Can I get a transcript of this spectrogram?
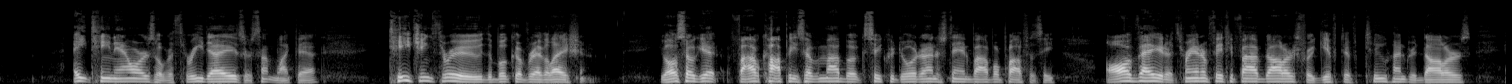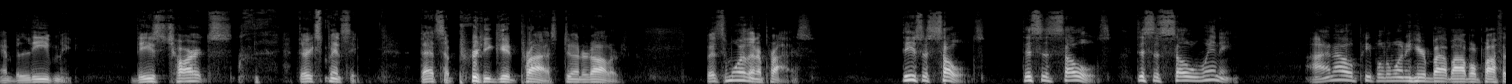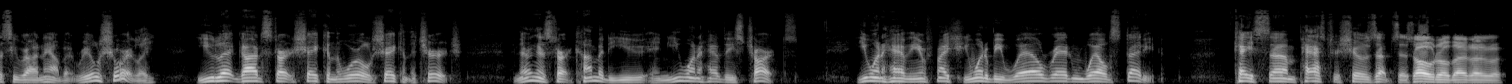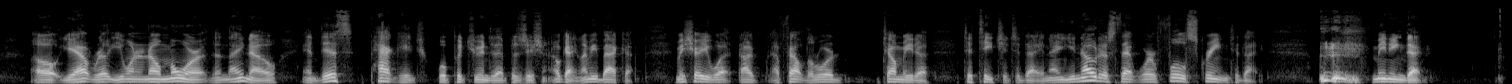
18 hours over three days or something like that, teaching through the book of Revelation. You also get five copies of my book, Secret Door to Understand Bible Prophecy, all valued at $355 for a gift of $200. And believe me, these charts, they're expensive. That's a pretty good price, $200. But it's more than a price. These are souls. This is souls. This is soul winning. I know people don't want to hear about Bible prophecy right now, but real shortly, you let God start shaking the world, shaking the church and they're going to start coming to you, and you want to have these charts. You want to have the information. You want to be well read and well studied. In case some pastor shows up and says, "Oh no, that." Oh yeah, really? You want to know more than they know, and this package will put you into that position. Okay, let me back up. Let me show you what I, I felt the Lord tell me to to teach you today. Now you notice that we're full screen today, meaning that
